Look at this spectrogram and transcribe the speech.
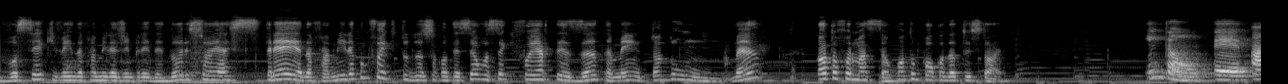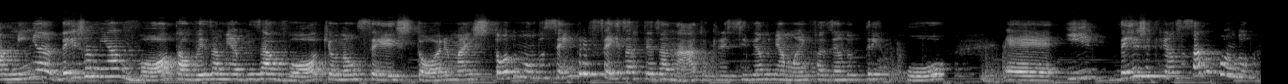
você que vem da família de empreendedores, foi a estreia da família. Como foi que tudo isso aconteceu? Você que foi artesã também, todo um, né? Qual a tua formação? Conta um pouco da tua história. Então, é, a minha, desde a minha avó, talvez a minha bisavó, que eu não sei a história, mas todo mundo sempre fez artesanato. Eu cresci vendo minha mãe fazendo tricô. É, e desde criança, sabe quando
